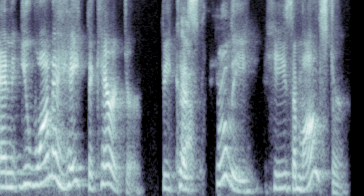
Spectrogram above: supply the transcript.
And you want to hate the character because truly he's a monster.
